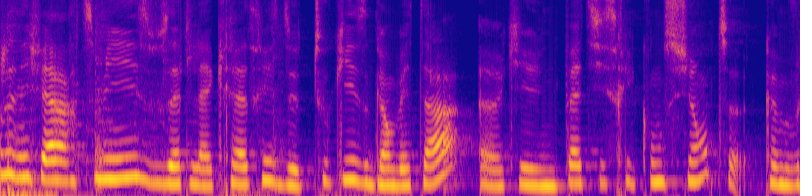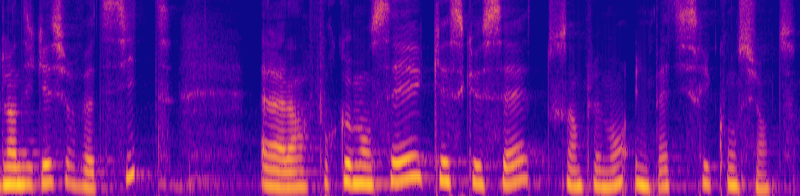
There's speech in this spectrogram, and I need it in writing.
Jennifer Hartsmith, vous êtes la créatrice de Tookies Gambetta, euh, qui est une pâtisserie consciente, comme vous l'indiquez sur votre site. Euh, alors pour commencer, qu'est-ce que c'est tout simplement une pâtisserie consciente?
